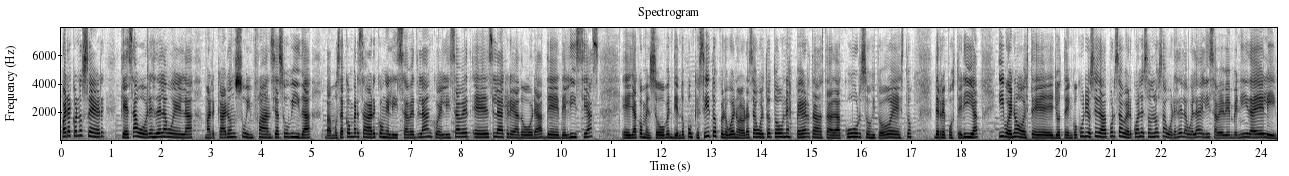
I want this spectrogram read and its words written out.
Para conocer qué sabores de la abuela marcaron su infancia, su vida, vamos a conversar con Elizabeth Blanco. Elizabeth es la creadora de Delicias. Ella comenzó vendiendo ponquecitos, pero bueno, ahora se ha vuelto toda una experta, hasta da cursos y todo esto de repostería. Y bueno, este, yo tengo curiosidad por saber cuáles son los sabores de la abuela de Elizabeth. Bienvenida, Eli.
